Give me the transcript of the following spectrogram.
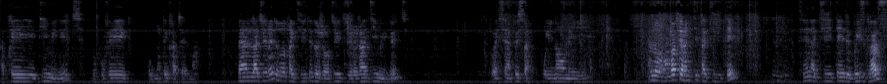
Après 10 minutes, vous pouvez augmenter graduellement. Ben, la durée de notre activité d'aujourd'hui durera 10 minutes. Ouais, c'est un peu ça pour les normes. Alors, on va faire une petite activité. C'est une activité de brise-glace.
